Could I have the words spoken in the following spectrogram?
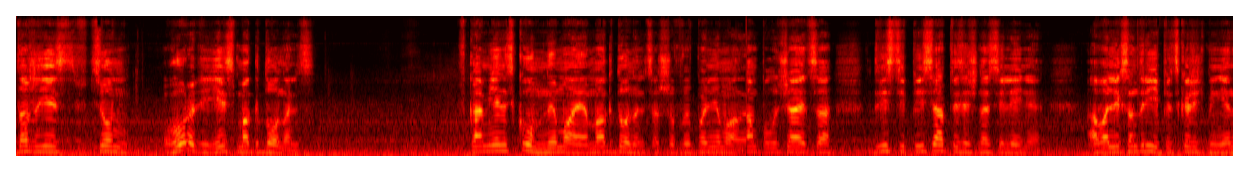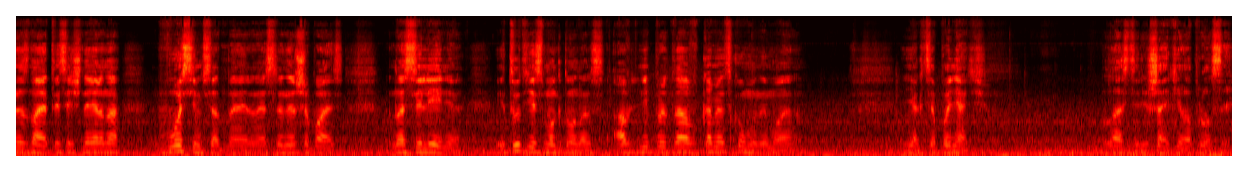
Даже есть в цьому городі є Макдональдс. В Кам'янському немає Макдональдса, щоб ви розуміли. Там виходить 250 тисяч населення. А в Олександрії, підскажіть мені, я не знаю, тисяч, наверное, 80, наверное, если не ошибаюсь, населення. І тут є Макдональдс, а в Дніпро, да, в Кам'янському немає. Як це понять? Власті, рішайте вопроси.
